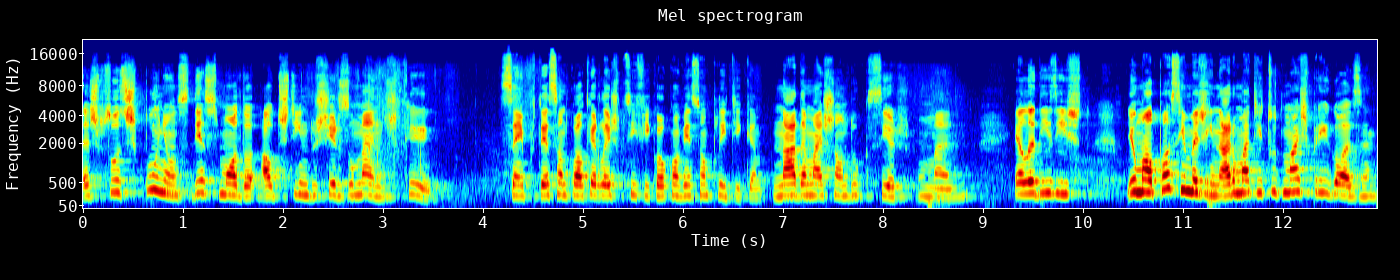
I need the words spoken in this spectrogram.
as pessoas expunham-se desse modo ao destino dos seres humanos que, sem proteção de qualquer lei específica ou convenção política, nada mais são do que seres humanos. Ela diz isto. Eu mal posso imaginar uma atitude mais perigosa.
